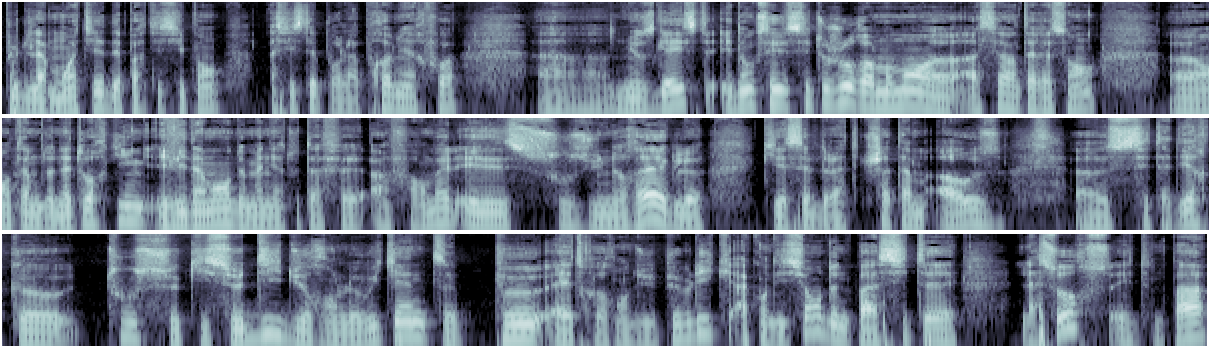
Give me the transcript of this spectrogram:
plus de la moitié des participants assistaient pour la première fois à Newsgeist. Et donc c'est toujours un moment assez intéressant en termes de networking, évidemment de manière tout à fait informelle et sous une règle qui est celle de la Chatham House, c'est-à-dire que tout ce qui se dit durant le week-end peut être rendu public à condition de ne pas citer la source et de ne pas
